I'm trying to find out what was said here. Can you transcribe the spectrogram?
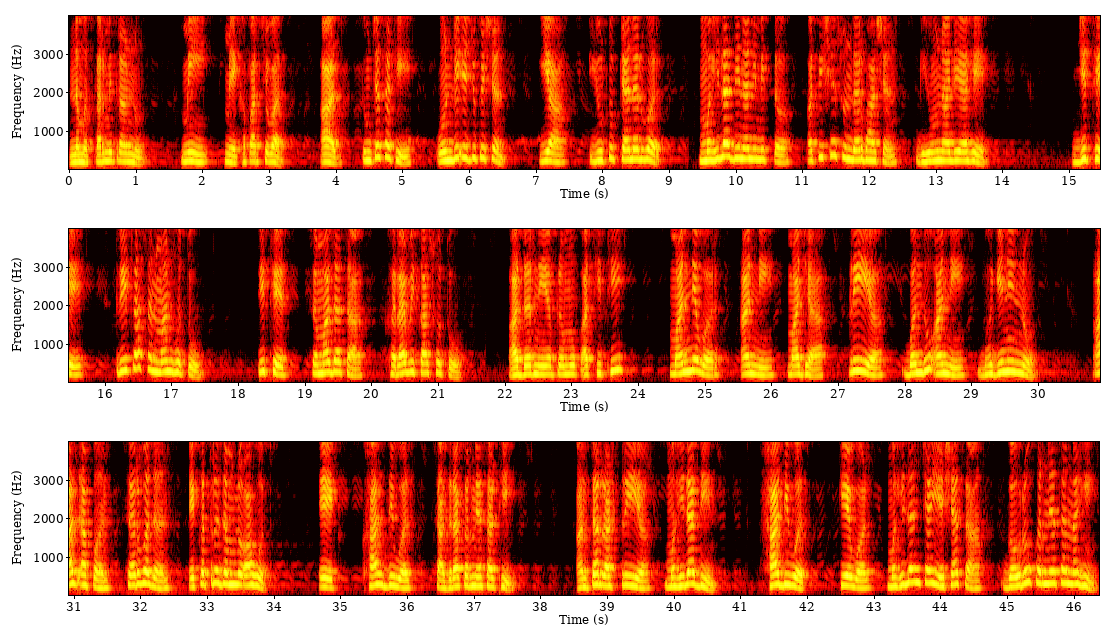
नमस्कार मित्रांनो मी मेघा पारशेवार. आज तुमच्यासाठी ओनली एज्युकेशन या यूट्यूब चॅनलवर महिला दिनानिमित्त अतिशय सुंदर भाषण घेऊन आली आहे. जिथे स्त्रीचा सन्मान होतो तिथेच समाजाचा खरा विकास होतो. आदरणीय प्रमुख अतिथी मान्यवर आणि माझ्या प्रिय बंधू आणि भगिनींनो आज आपण सर्वजण एकत्र जमलो आहोत. एक खास दिवस साजरा करण्यासाठी. आंतरराष्ट्रीय महिला दिन. हा दिवस केवळ महिलांच्या यशाचा गौरव करण्याचा नाही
